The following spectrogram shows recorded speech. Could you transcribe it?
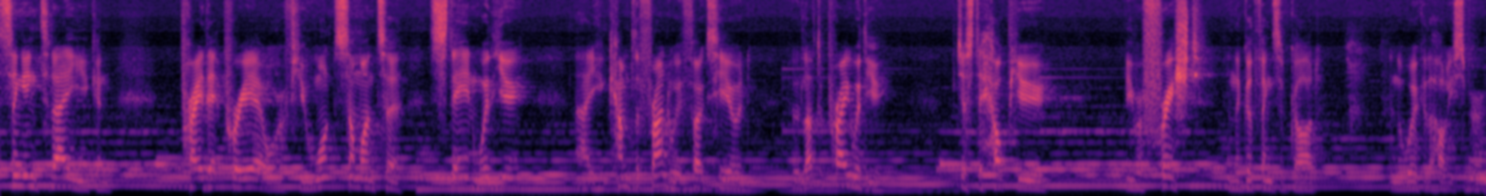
singing today, you can pray that prayer, or if you want someone to stand with you, uh, you can come to the front. We have folks here who would love to pray with you just to help you be refreshed in the good things of God and the work of the Holy Spirit.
